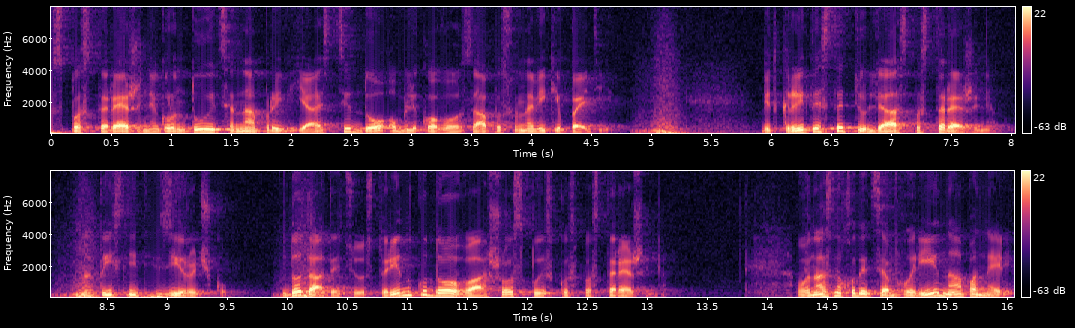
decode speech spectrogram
Спостереження ґрунтуються на прив'язці до облікового запису на Вікіпедії. Відкрийте статтю для спостереження. Натисніть зірочку. Додати цю сторінку до вашого списку спостереження. Вона знаходиться вгорі на панелі.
